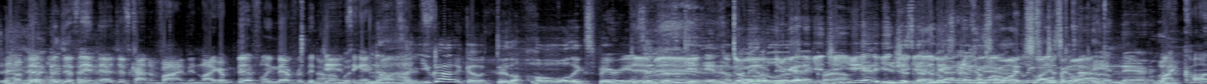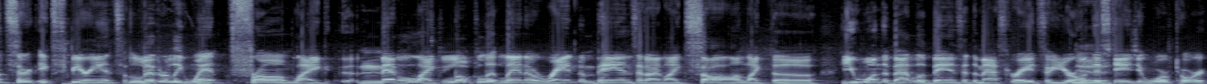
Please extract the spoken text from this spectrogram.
I'm definitely just in there, just kind of vibing. Like I'm definitely never the Nah, dancing you. at Nah, concerts. you gotta go through the whole experience Yeah, and just get in the Dog, middle you of gotta that get crowd. G- you gotta get You just gotta at least- at at least least once. once, like, just come go in there. my concert experience literally went from like metal like local atlanta random bands that i like saw on like the you won the battle of bands at the masquerade so you're on this stage at warp tour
